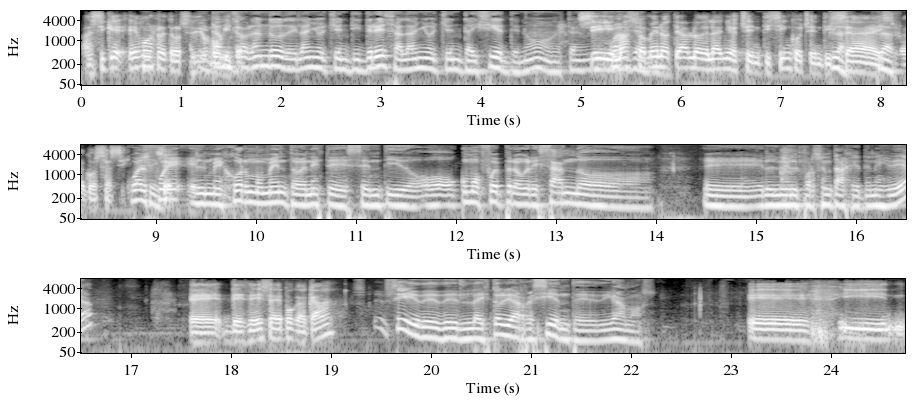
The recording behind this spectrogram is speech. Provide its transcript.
Así que hemos retrocedido un Estamos poquito. hablando del año 83 al año 87, ¿no? Está en- Sí, ¿cuál más sea? o menos te hablo del año 85, 86, Claro, claro. una cosa así. ¿Cuál Sí. fue el mejor momento en este sentido? ¿O cómo fue progresando eh, en el porcentaje? ¿Tenés idea? Eh, desde esa época acá. Sí, de, de la historia reciente, digamos. Eh, y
